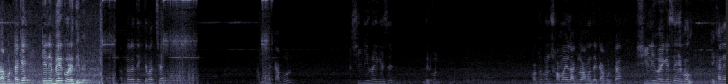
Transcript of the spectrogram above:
কাপড়টাকে টেনে বের করে দিবে। আপনারা দেখতে পাচ্ছেন, আমাদের কাপড় সিলি হয়ে গেছে। দেখুন, কতক্ষণ সময় লাগল আমাদের কাপড়টা শিলি হয়ে গেছে এবং এখানে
